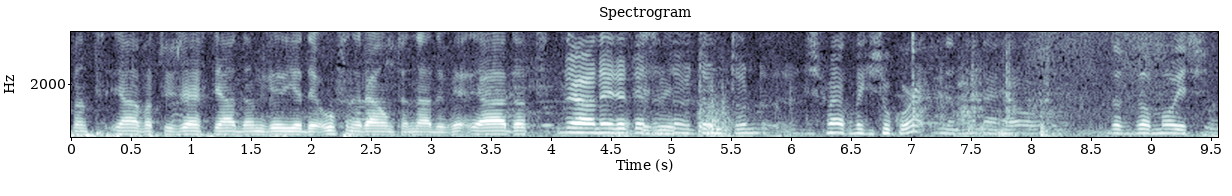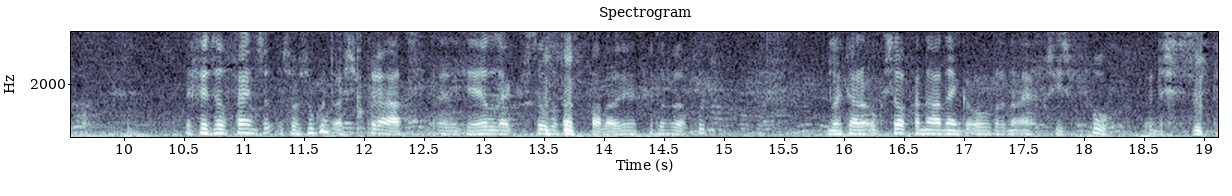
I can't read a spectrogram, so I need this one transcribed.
Want ja, wat u zegt, ja, dan wil je de oefenruimte naar de... Ja, dat... ja, nee, dat, is niet- het is voor mij ook een beetje zoek hoor. Dat, dat het wel mooi is. Ik vind het heel fijn zo, zo zoekend als je praat. En dat je heel lekker stil gaat vallen. Ik vind dat wel goed. Omdat ik daar ook zelf ga nadenken over wat ik nou eigenlijk precies vroeg. Dus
